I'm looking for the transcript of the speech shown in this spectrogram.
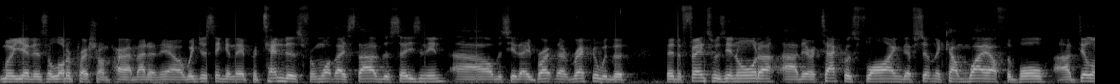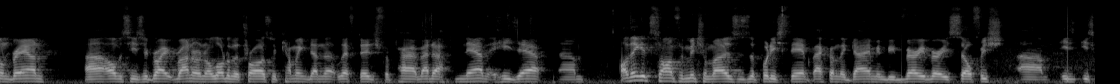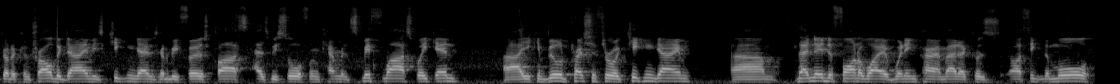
Well, yeah, there's a lot of pressure on Parramatta now. We're just thinking they're pretenders from what they started the season in. Uh, obviously, they broke that record with the their defence was in order, uh, their attack was flying. They've certainly come way off the ball. Uh, Dylan Brown uh, obviously, he's a great runner, and a lot of the tries were coming down that left edge for Parramatta. Now that he's out, um, I think it's time for Mitchell Moses to put his stamp back on the game and be very, very selfish. Um, he's, he's got to control the game. His kicking game is going to be first class, as we saw from Cameron Smith last weekend. Uh, you can build pressure through a kicking game. Um, they need to find a way of winning Parramatta because I think the more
